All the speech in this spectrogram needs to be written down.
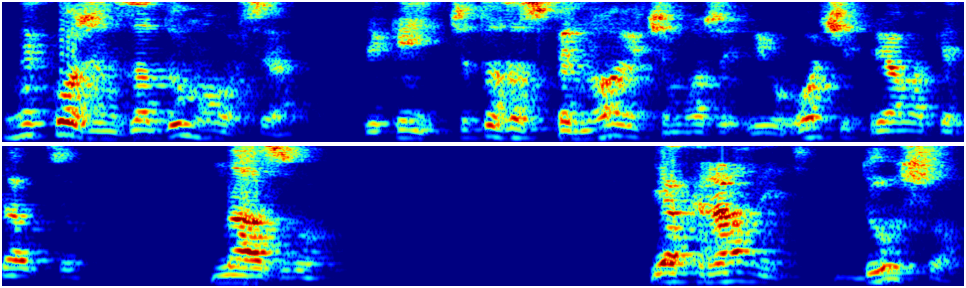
Не кожен задумувався, який чи то за спиною, чи може і в очі прямо кидав цю назву, як ранить душу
